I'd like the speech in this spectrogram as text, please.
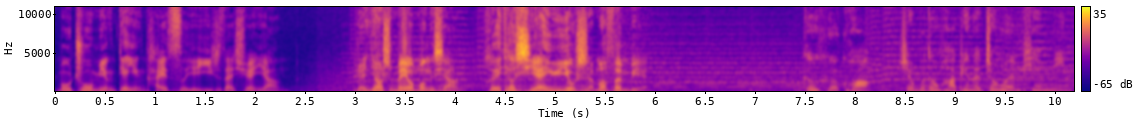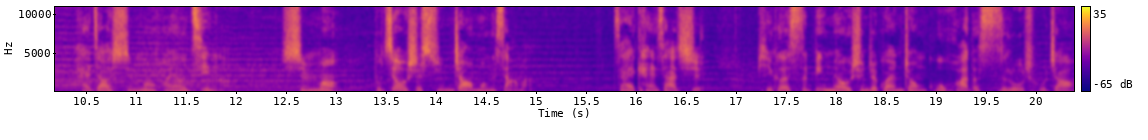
某著名电影台词也一直在宣扬：人要是没有梦想，和一条咸鱼有什么分别？更何况这部动画片的中文片名还叫《寻梦环游记》呢？寻梦不就是寻找梦想吗？再看下去，皮克斯并没有顺着观众固化的思路出招。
